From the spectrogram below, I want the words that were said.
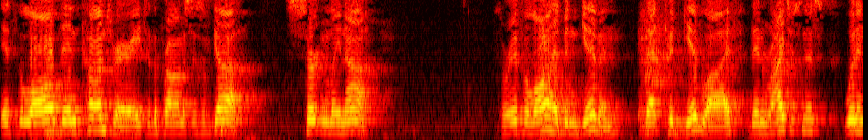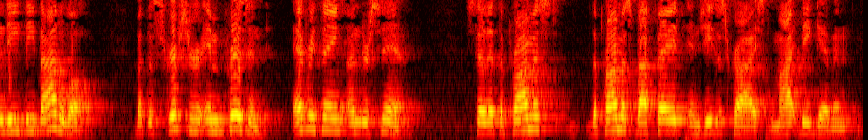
Is the law then contrary to the promises of God? Certainly not. For if a law had been given that could give life, then righteousness would indeed be by the law. But the scripture imprisoned everything under sin so that the promised, the promise by faith in Jesus Christ might be given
